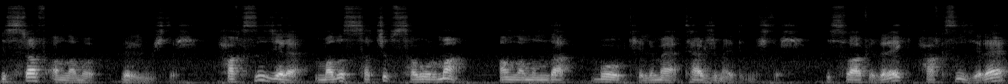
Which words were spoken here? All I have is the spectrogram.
israf anlamı verilmiştir. Haksız yere malı saçıp savurma anlamında bu kelime tercüme edilmiştir israf ederek haksız yere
